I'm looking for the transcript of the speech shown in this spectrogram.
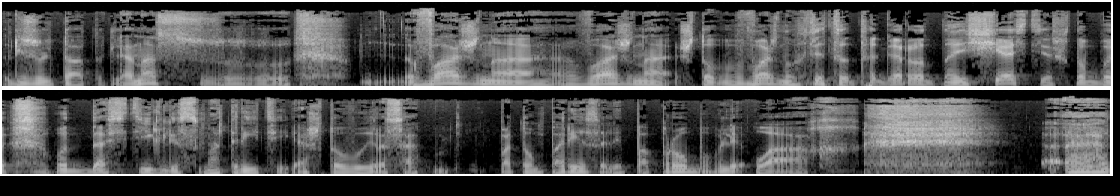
результата. Для нас э, важно, важно, что, важно вот это вот огородное счастье, чтобы вот достигли, смотрите, я что вырос, а потом порезали, попробовали, ах. Э,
